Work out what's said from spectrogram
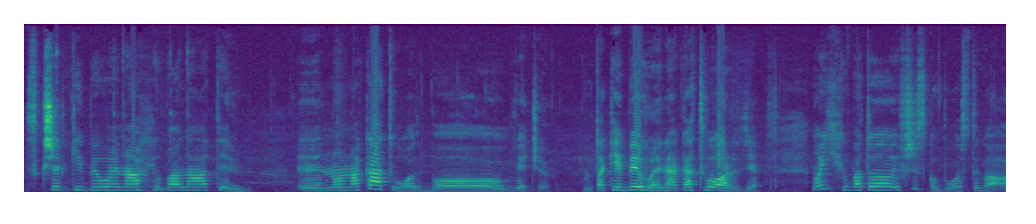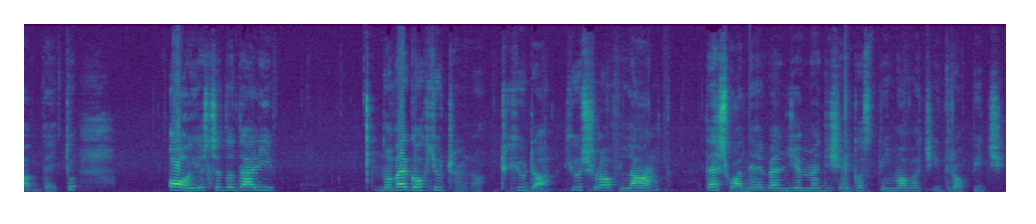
skrzynki były na chyba na tym, y, no na Catword, bo wiecie, no takie były na Catwordzie. No i chyba to wszystko było z tego update'u. O, jeszcze dodali nowego Huge'a, Huge Love Lamp, też ładny, będziemy dzisiaj go streamować i dropić.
